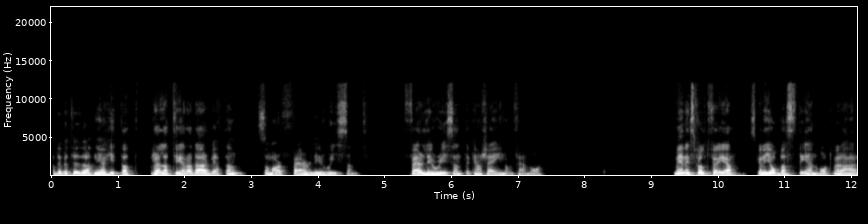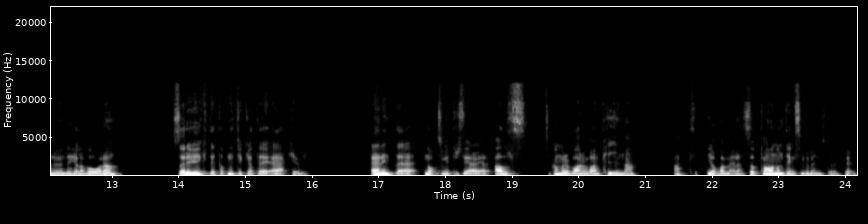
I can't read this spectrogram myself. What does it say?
Och det betyder att ni har hittat relaterade arbeten som har fairly recent. Fairly recent, det kanske är inom fem år. Meningsfullt för er. Ska ni jobba stenhårt med det här nu under hela våren så är det viktigt att ni tycker att det är kul. Är det inte något som intresserar er alls så kommer det bara vara en pina att jobba med det. Så ta någonting som är meningsfullt för er.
